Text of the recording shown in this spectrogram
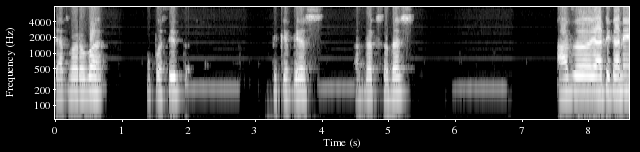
त्याचबरोबर उपस्थित पीकेपीएस अध्यक्ष सदस्य. आज या ठिकाणी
